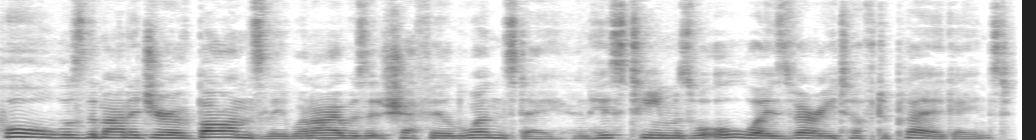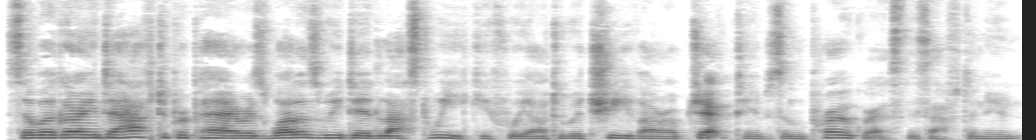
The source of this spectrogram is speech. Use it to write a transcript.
Paul was the manager of Barnsley when I was at Sheffield Wednesday, and his teams were always very tough to play against, so we're going to have to prepare as well as we did last week if we are to achieve our objectives and progress this afternoon.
